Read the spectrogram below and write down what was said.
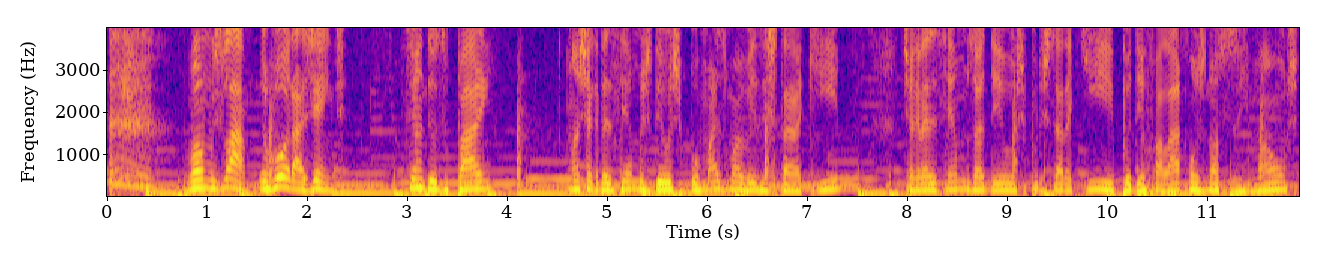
Vamos lá, eu vou orar, gente. Senhor Deus e Pai, nós te agradecemos, Deus, por mais uma vez estar aqui. Te agradecemos a Deus por estar aqui e poder falar com os nossos irmãos.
